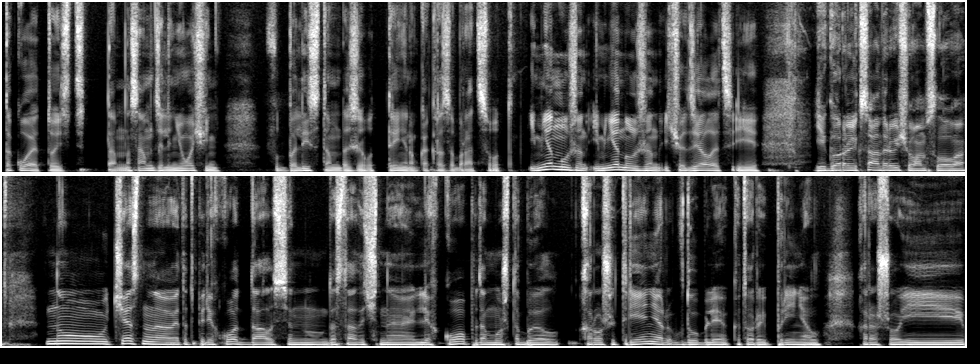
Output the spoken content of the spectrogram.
такое, то есть там на самом деле не очень футболистам, даже вот тренерам, как разобраться. Вот и мне нужен, и мне нужен, и что делать, и... Егор Александрович, вам слово. Ну, честно, этот переход дался ну, достаточно легко, потому что был хороший тренер в дубле, который принял хорошо, и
